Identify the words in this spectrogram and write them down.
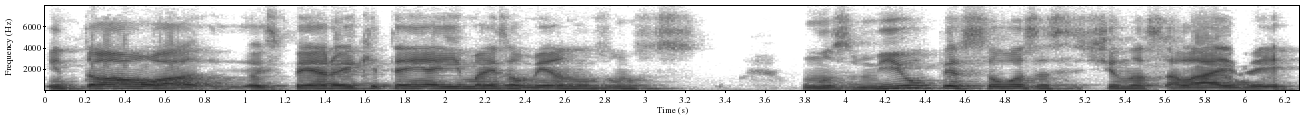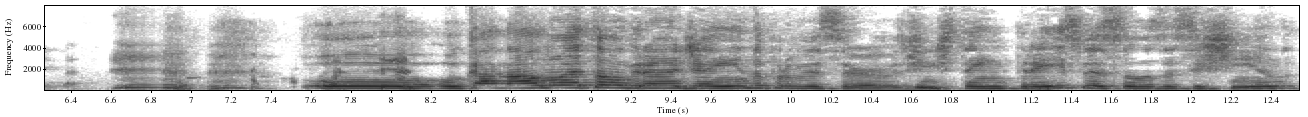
Então, ó, eu espero aí que tenha aí mais ou menos uns, uns mil pessoas assistindo essa live aí. O, o canal não é tão grande ainda, professor. A gente tem três pessoas assistindo.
